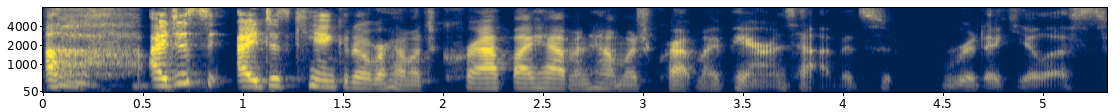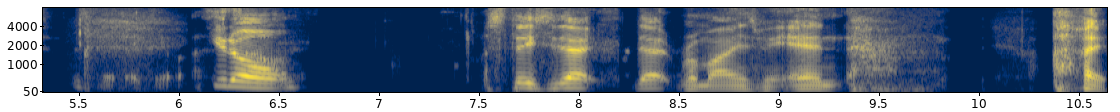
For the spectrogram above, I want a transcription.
uh, I just I just can't get over how much crap I have and how much crap my parents have. It's ridiculous. It's ridiculous. You know, Um, Stacy, that that reminds me, and I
